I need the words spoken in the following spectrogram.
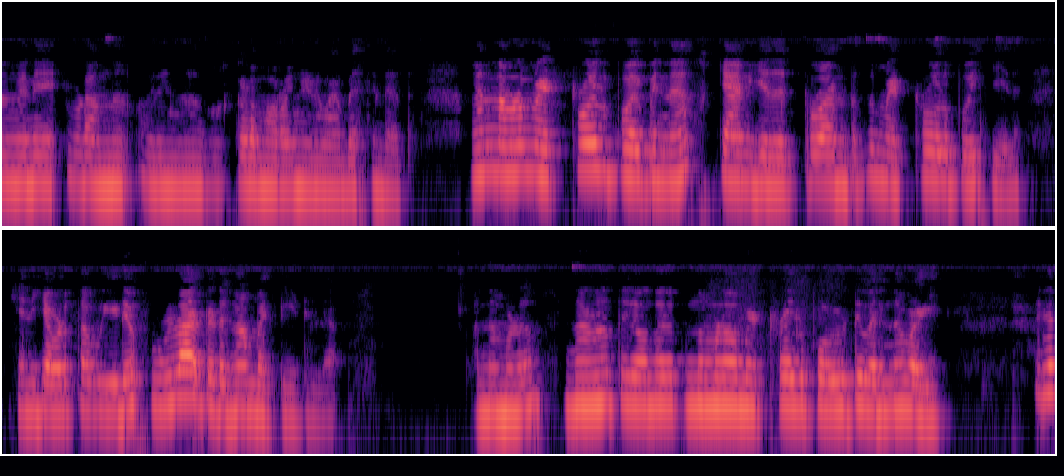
അങ്ങനെ ഇവിടെ വന്ന് ഒരു കിടന്നുറങ്ങുകയാണ് ബസ്സിന്റെ അകത്ത്. അങ്ങനെ നമ്മൾ മെട്രോയിൽ പോയി പിന്നെ സ്കാൻ ചെയ്ത് ട്രിവാൻഡ്രത്ത് മെട്രോയിൽ പോയി ചെയ്ത്. പക്ഷെ എനിക്ക് അവിടുത്തെ വീഡിയോ ഫുള്ളായിട്ട് എടുക്കാൻ പറ്റിയിട്ടില്ല. അപ്പം നമ്മൾ ഇന്നാണ് തിരുവനന്തപുരത്ത് നമ്മൾ ആ മെട്രോയിൽ പോയിട്ട് വരുന്ന വഴി. പിന്നെ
